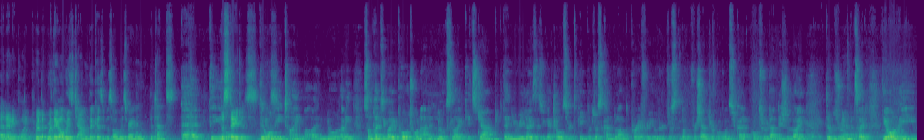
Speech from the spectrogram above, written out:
at any point? Were they, were they always jammed because it was always raining? The tents, Uh, the the stages. The only time I know, I mean, sometimes you might approach one and it looks like it's jammed. Then you realise as you get closer to people just kind of along the periphery who are just looking for shelter. But once you kind of go through that initial line, there was room Yeah. inside. The only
